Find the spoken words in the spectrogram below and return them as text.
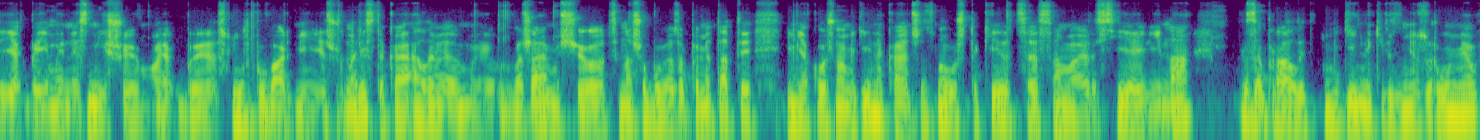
якби і ми не змішуємо, якби службу в армії і журналістика але ми вважаємо, що це наш обов'язок пам'ятати ім'я кожного медійника, адже знову ж таки це саме Росія і війна забрали медійників з ньюзрумів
